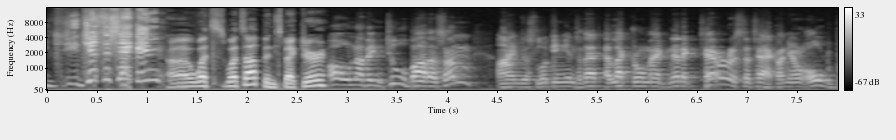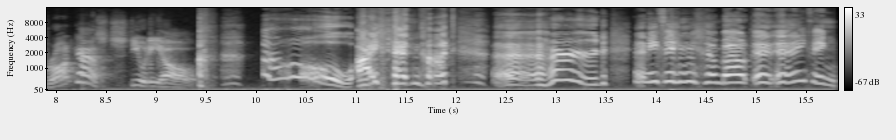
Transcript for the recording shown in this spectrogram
j- just a second! Uh, what's what's up, Inspector? Oh, nothing too bothersome. I'm just looking into that electromagnetic terrorist attack on your old broadcast studio. Oh, I had not uh, heard anything about uh, anything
